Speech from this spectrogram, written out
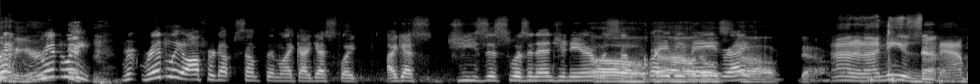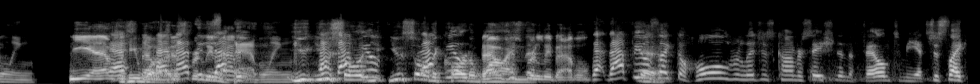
of weird. Ridley R- Ridley offered up something like I guess like I guess Jesus was an engineer with some claim God, he made, oh, right? oh, no. I don't know. I think he was Yeah. babbling. Yeah, that was And- that and was just really He was that- babbling. You you That- that saw feels- you, you saw the feels- quart of That was wine. just really babble. That that feels Yeah. like the whole religious conversation in the film to me. It's just like,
